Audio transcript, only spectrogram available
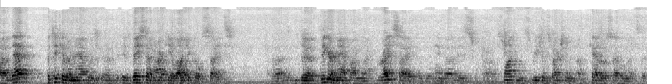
Uh, that particular map was, uh, is based on archaeological sites. Uh, the bigger map on the right side of the handout is uh, Swanton's reconstruction of Caddo settlements that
